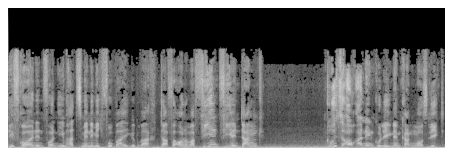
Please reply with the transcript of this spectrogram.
die Freundin von ihm hat es mir nämlich vorbeigebracht. Dafür auch nochmal vielen, vielen Dank. Grüße auch an den Kollegen, der im Krankenhaus liegt.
